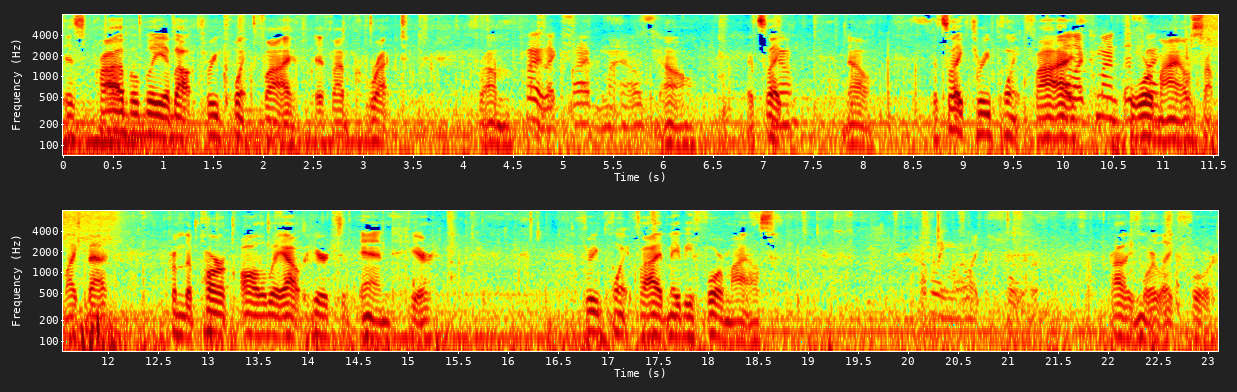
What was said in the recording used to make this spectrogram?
is probably about 3.5 if I'm correct from Probably like five miles. no it's like No. no it's like 3.5 Oh, like, come on, this four way. miles something like that from the park all the way out here to the end here 3.5 maybe four miles Probably more like four. probably more like four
